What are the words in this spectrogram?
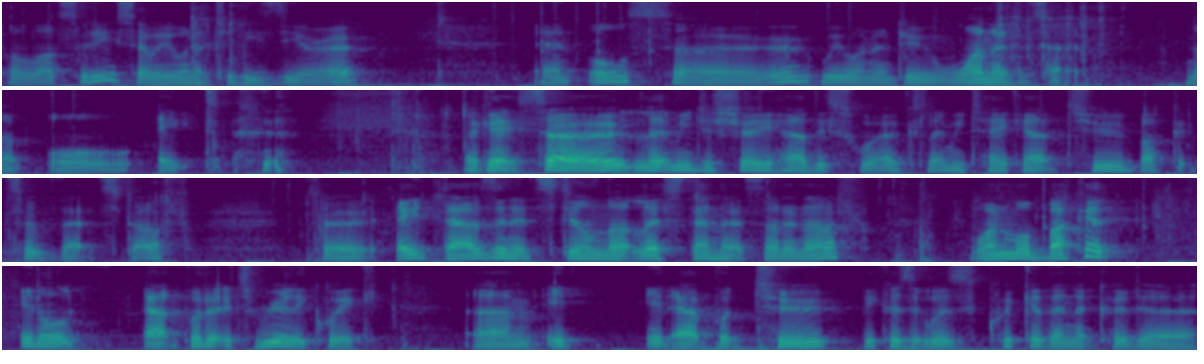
velocity, so we want it to be zero. And also, we want to do one at a time, not all eight. okay, so let me just show you how this works. Let me take out two buckets of that stuff. So 8,000, it's still not less than, that's not enough. One more bucket, it'll output it, it's really quick. Um, it, it output two because it was quicker than it could uh,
